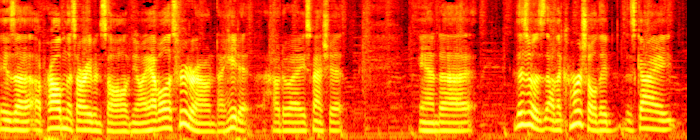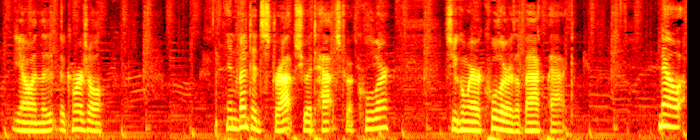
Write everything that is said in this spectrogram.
Is a, a problem that's already been solved. You know, I have all this fruit around. I hate it. How do I smash it? And uh, this was on the commercial. They this guy, you know, in the, the commercial, invented straps you attach to a cooler, so you can wear a cooler as a backpack. Now,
